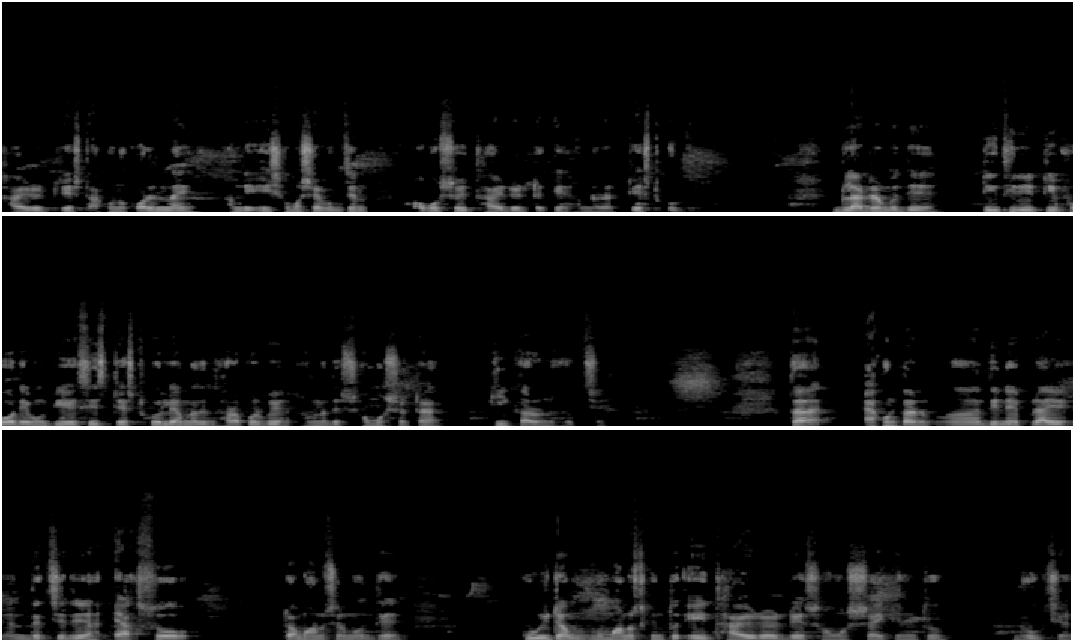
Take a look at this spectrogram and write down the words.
থাইরয়েড টেস্ট এখনও করেন নাই আপনি এই সমস্যায় ভুগছেন, অবশ্যই থাইরয়েডটাকে আপনারা টেস্ট করুন। ব্লাডের মধ্যে টি থ্রি টি ফোর এবং ডিএসিস টেস্ট করলে আপনাদের ধরা পড়বে, আপনাদের সমস্যাটা কী কারণে হচ্ছে? তা এখনকার দিনে প্রায় দেখছি যে একশোটা মানুষের মধ্যে কুড়িটা মানুষ কিন্তু এই থাইরয়েডের সমস্যায় কিন্তু ভুগছেন।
